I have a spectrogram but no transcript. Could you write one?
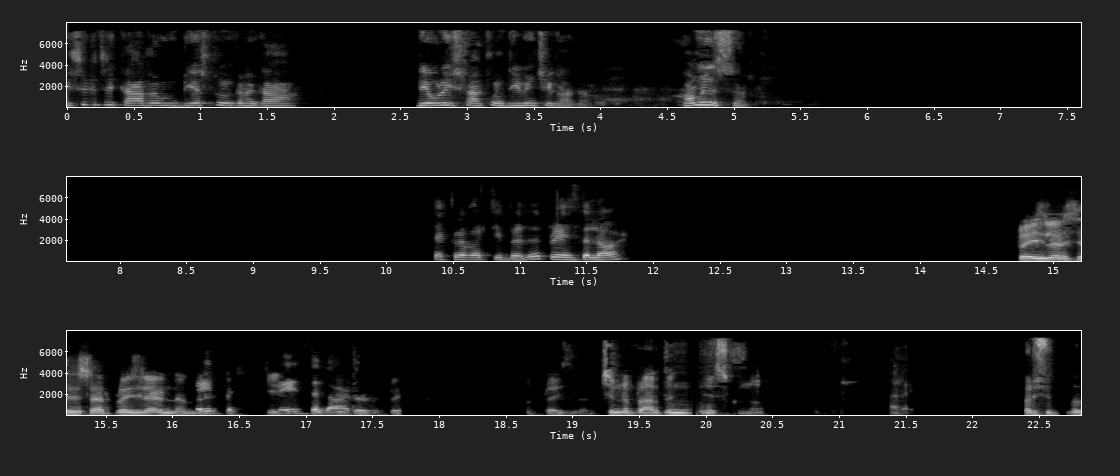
ఈసీసీ కార్యం చేస్తుంది కనుక దేవుడి శాఖను దీవించి కాక ఆమె sir. Chakravarthi brother praise the Lord praise Lord sister. Praise Lord praise the Lord praise చిన్న ప్రార్థన అలాగే. పరిశుద్ధ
